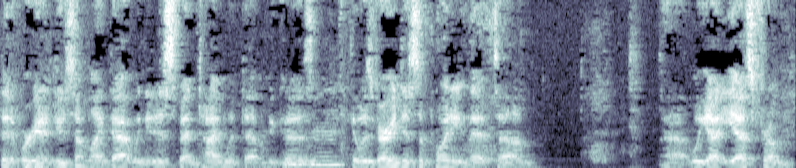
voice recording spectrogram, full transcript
that if we're going to do something like that, we need to spend time with them because it was very disappointing that um, uh, we got yes from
